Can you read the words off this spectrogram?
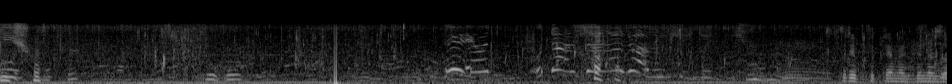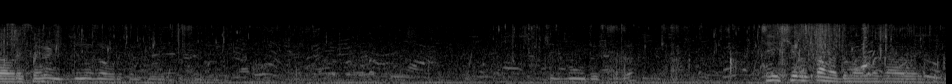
Нічого. Стрибки прямо як динозаврики. Глянь, динозаври там. Щось був да? Це їх і руками, думаю, можна виловити.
